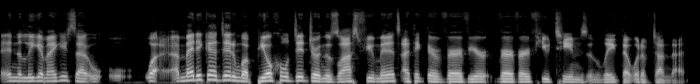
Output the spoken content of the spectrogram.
in the Liga MX that what America did and what Piojo did during those last few minutes, I think there are very, very, very, very few teams in the league that would have done that.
